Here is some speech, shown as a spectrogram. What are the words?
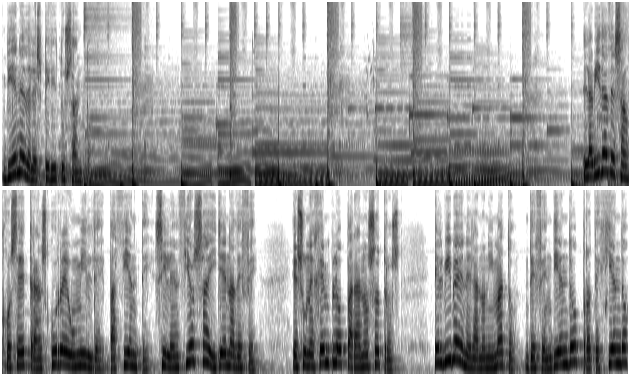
viene del Espíritu Santo. La vida de San José transcurre humilde, paciente, silenciosa y llena de fe. Es un ejemplo para nosotros él vive en el anonimato, defendiendo, protegiendo,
